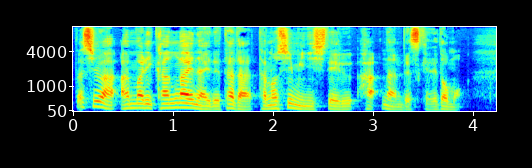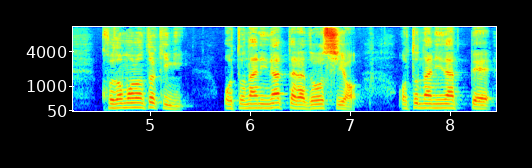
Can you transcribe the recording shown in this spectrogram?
私はあんまり考えないでただ楽しみにしている派なんですけれども。子供の時に大人になったらどうしよう。大人になって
